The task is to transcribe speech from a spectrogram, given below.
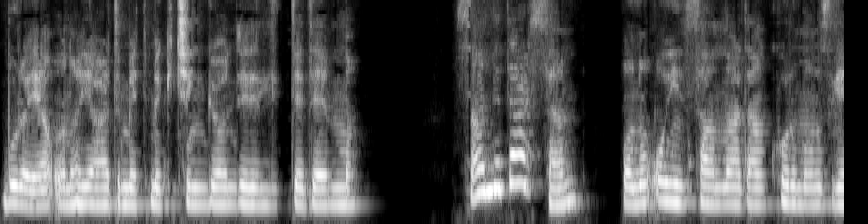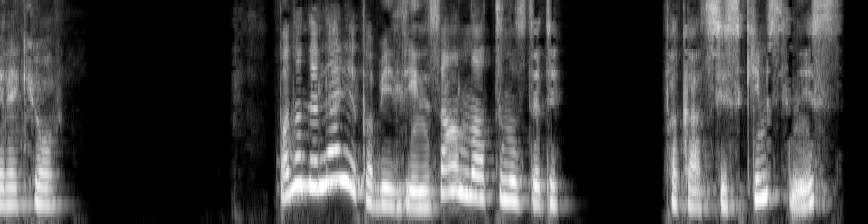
Buraya ona yardım etmek için gönderildik dedi Emma. Zannedersem onu o insanlardan korumamız gerekiyor. Bana neler yapabildiğinizi anlattınız dedi. Fakat siz kimsiniz?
